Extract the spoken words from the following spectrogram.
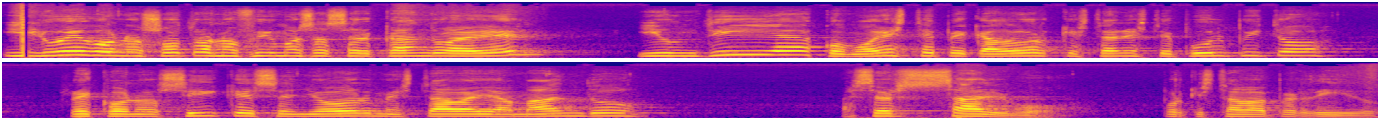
Y luego nosotros nos fuimos acercando a Él. Y un día, como este pecador que está en este púlpito, reconocí que el Señor me estaba llamando a ser salvo porque estaba perdido.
